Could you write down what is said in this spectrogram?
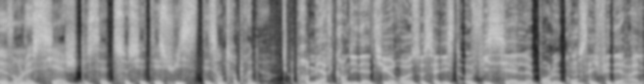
devant le siège de cette Société suisse des entrepreneurs. Première candidature socialiste officielle pour le Conseil fédéral.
